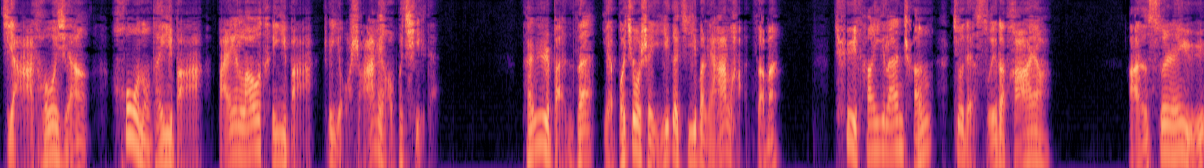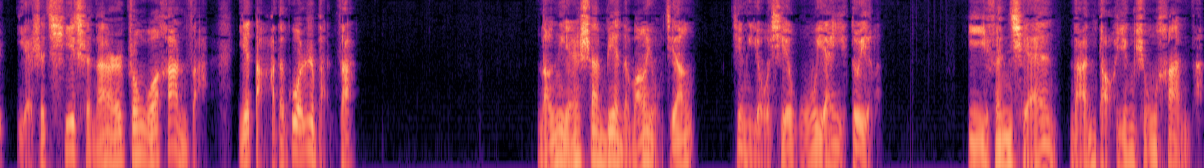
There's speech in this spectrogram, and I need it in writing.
假投降，糊弄他一把，白捞他一把，这有啥了不起的？他日本子也不就是一个鸡巴俩懒子吗？去趟伊兰城就得随了他呀。俺孙仁宇也是七尺男儿中国汉子，也打得过日本子。能言善辩的王永江竟有些无言以对了。一分钱难倒英雄汉呐，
